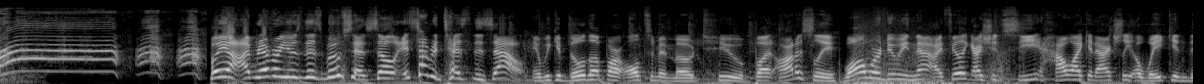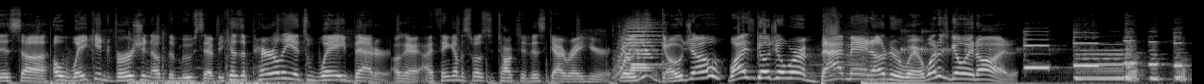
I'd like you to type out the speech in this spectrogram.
But yeah, I've never used this moveset, so it's time to test this out. And we can build up our ultimate mode too. But honestly, while we're doing that, I feel like I should see how I can actually awaken this uh, awakened version of the moveset because apparently it's way better. Okay, I think I'm supposed to talk to this guy right here. Yo, is this Gojo? Why is Gojo wearing Batman underwear? What is going on?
